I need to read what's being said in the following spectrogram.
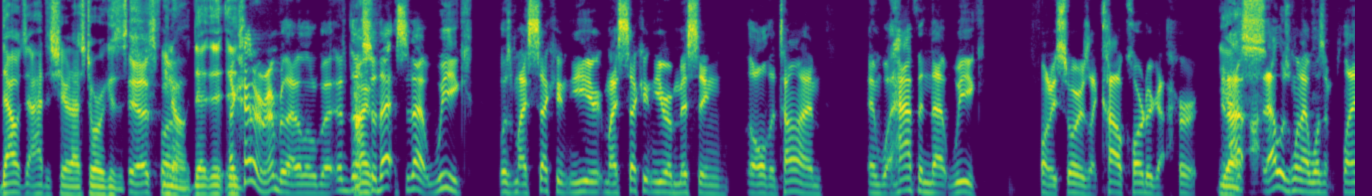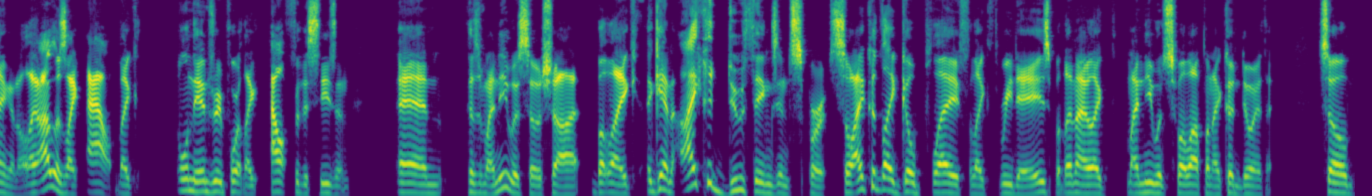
That was I had to share that story because Yeah, it's you know that it, I kind of remember that a little bit. And th- I- so that so that week was my second year, my second year of missing all the time. And what happened that week? Funny story is like Kyle Carter got hurt. And I- Yes. I- that was when I wasn't playing at all. Like I was like out, like on the injury report, like out for the season, and because my knee was so shot. But like again, I could do things in spurts, so I could like go play for like three days, but then I like my knee would swell up and I couldn't do anything. So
